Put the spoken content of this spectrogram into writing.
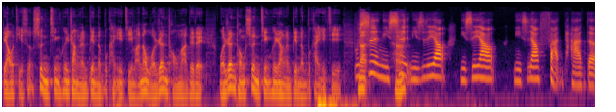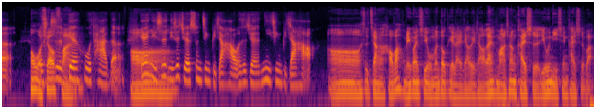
标题是顺境会让人变得不堪一击嘛，那我认同嘛，对不对？我认同顺境会让人变得不堪一击。不是，你是你是要你是要你是要反他的。我是辩护他的，因为你是你是觉得顺境比较好，我是觉得逆境比较好。哦，是这样啊，好吧，没关系，我们都可以来聊一聊。来，马上开始，由你先开始吧。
